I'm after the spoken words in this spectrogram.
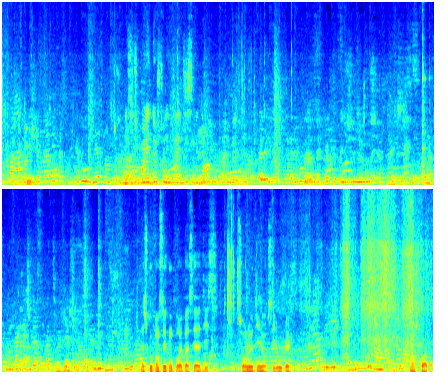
Si tu prends les deux, je te les fais à 10 les. Est-ce que vous pensez qu'on pourrait passer à 10 sur le dino, s'il vous plaît? Non, je pourrais pas.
